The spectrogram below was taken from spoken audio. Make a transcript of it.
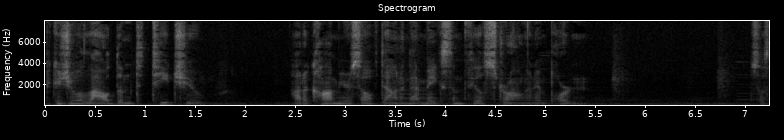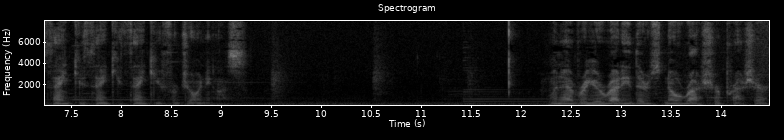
because you allowed them to teach you how to calm yourself down, and that makes them feel strong and important. So, thank you, thank you, thank you for joining us. Whenever you're ready, there's no rush or pressure.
